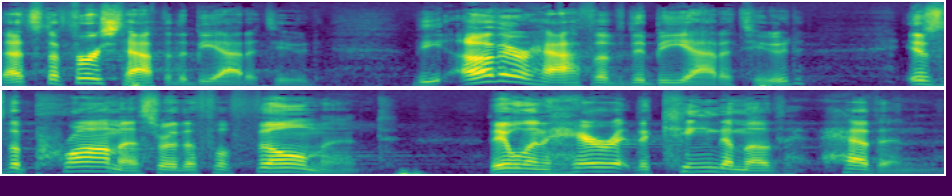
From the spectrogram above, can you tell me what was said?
That's the first half of the beatitude. The other half of the beatitude is the promise or the fulfillment. They will inherit the kingdom of heaven.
